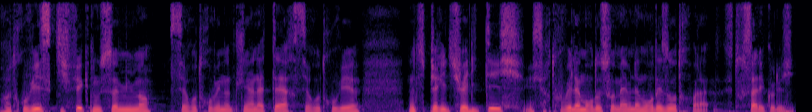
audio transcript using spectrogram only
retrouver ce qui fait que nous sommes humains. C'est retrouver notre lien à la terre, c'est retrouver euh, notre spiritualité, et c'est retrouver l'amour de soi-même, l'amour des autres. Voilà, c'est tout ça l'écologie.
